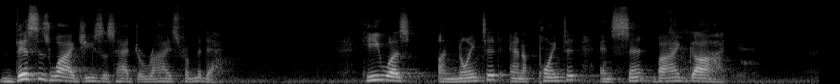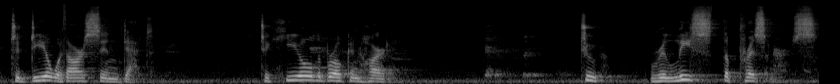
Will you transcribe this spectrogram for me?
This is why Jesus had to rise from the dead. He was anointed and appointed and sent by God to deal with our sin debt, to heal the brokenhearted, to release the prisoners.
